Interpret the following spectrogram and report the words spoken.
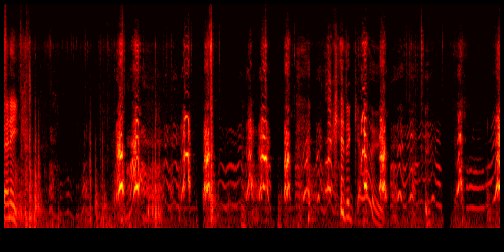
Penny. Look at it go. Looks like she's gonna get in there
